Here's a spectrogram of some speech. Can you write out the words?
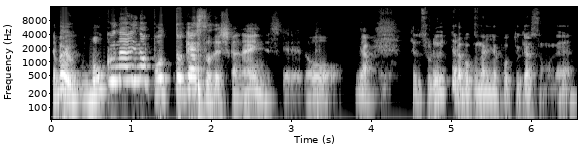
やっぱり僕なりのポッドキャストでしかないんですけれど、いや、けどそれを言ったら僕なりのポッドキャストもね、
